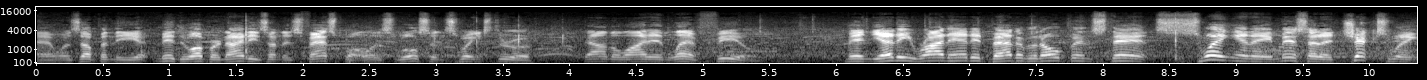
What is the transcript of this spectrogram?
and was up in the mid to upper 90s on his fastball as Wilson swings through a, down the line in left field. Mignetti, right-handed batter with an open stance, swing and a miss at a check swing,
